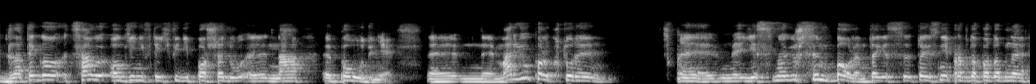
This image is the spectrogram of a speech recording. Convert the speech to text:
Dlatego cały ogień w tej chwili poszedł e, na południe. Mariupol, który e, jest no już symbolem, to jest, to jest nieprawdopodobne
